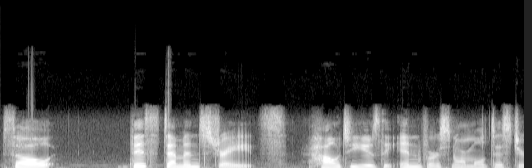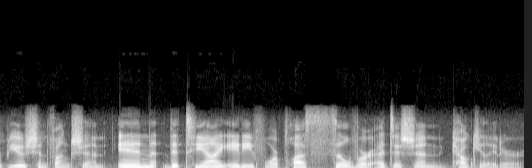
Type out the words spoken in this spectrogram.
So this demonstrates how to use the inverse normal distribution function in the TI-84 Plus Silver Edition calculator.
